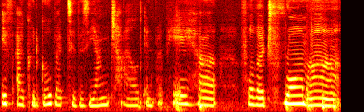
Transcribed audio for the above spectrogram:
if I could go back to this young child and prepare her for the trauma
